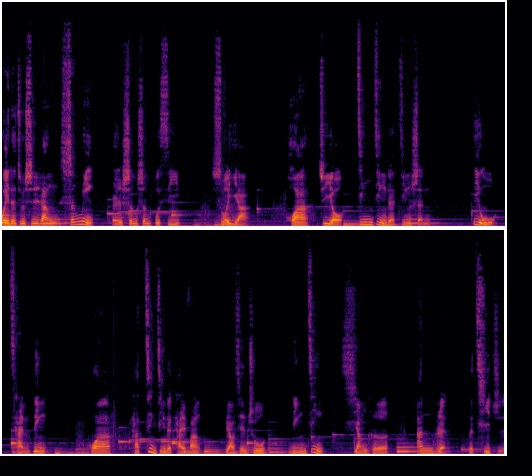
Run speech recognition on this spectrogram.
为的就是让生命而生生不息。所以啊，花具有精进的精神。第五，禅定，花。它静静的开放，表现出宁静、祥和、安忍的气质，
